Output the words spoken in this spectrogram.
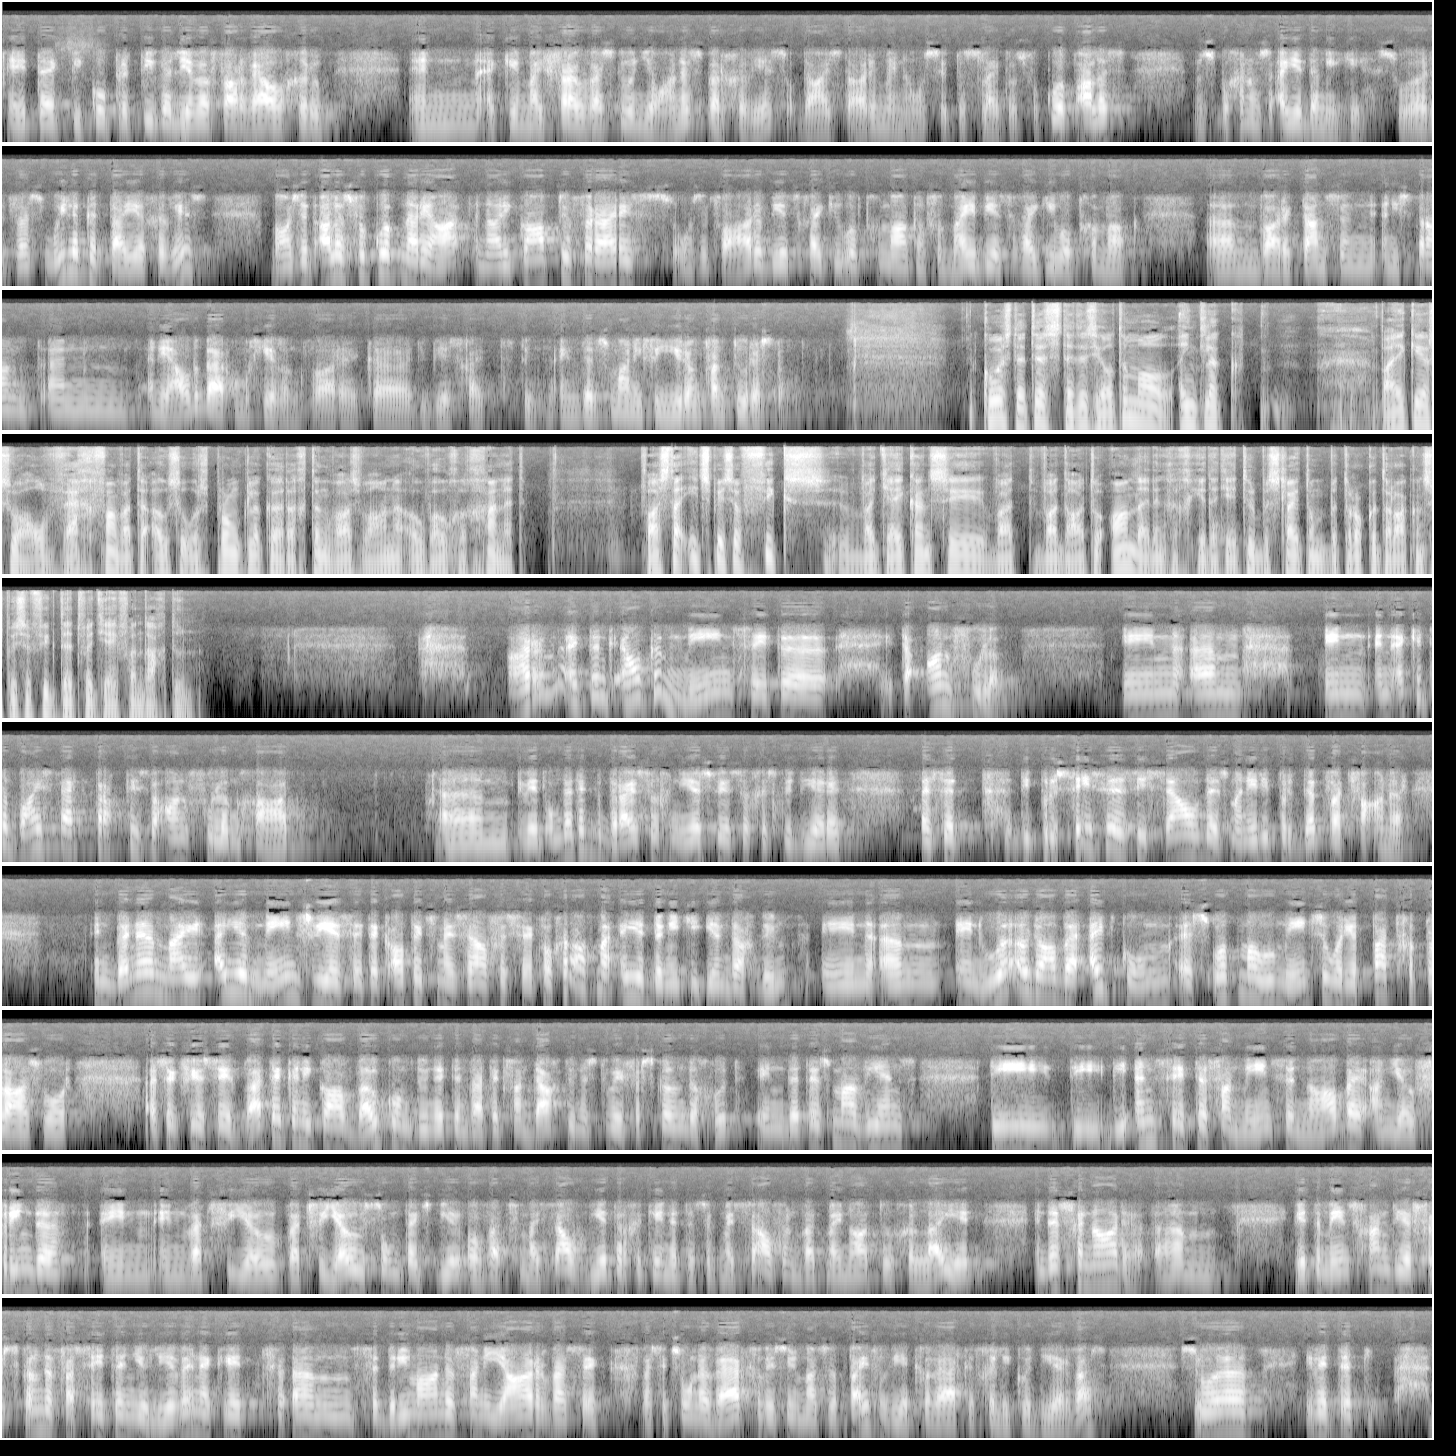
het ek die koöperatiewe lewe vaarwel geroep En ek en my vrou was toe in Johannesburg gewees op daai stadium en ons het besluit ons verkoop alles ons begin ons eie dingetjie. So dit was moeilike tye gewees. Maar ons het alles verkoop na die na die Kaap toe verhuis. Ons het vir haar 'n besigheidjie oopgemaak en vir my 'n besigheidjie oopgemaak. Ehm um, waar ek tans in in die strand in in die Helderberg omgewing waar ek uh, die besigheid doen. En dit is maar die verhuuring van toerusting. Koos, dit is dit is heeltemal eintlik baie keer so half weg van wat 'n ou se oorspronklike rigting was waarna ou wou gegaan het. Was daar iets spesifieks wat jy kan sê wat wat daartoe aanleiding gegee het dat jy toe besluit om betrokke te raak aan spesifiek dit wat jy vandag doen? Arm, ek dink elke mens het 'n het 'n aanvoeling. En ehm um, en en ek het 'n baie sterk praktiese aanvoeling gehad. Ehm um, jy weet omdat ek bedryfsingenieurswese gestudeer het, is dit die prosesse is dieselfde, is maar net die produk wat verander. En binne my eie menswees het ek altyd vir myself gesê ek wil graag my eie dingetjie eendag doen en ehm um, en hoe ou daarby uitkom is ook maar hoe mense oor jou pad geplaas word. As ek vir jou sê wat ek in die Kaap wou kom doen het en wat ek vandag doen is twee verskillende goed en dit is maar weens die die die insette van mense naby aan jou vriende en en wat vir jou wat vir jou soms of wat vir myself beter geken het as ek myself en wat my na toe gelei het en dis genade. Ehm um, weet 'n mens gaan deur verskillende fasette in jou lewe en ek het ehm um, vir 3 maande van die jaar was ek was ek sonder werk gewees en maar so 'n paar week gewerk het gelikwideer was. So uh, jy weet dit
